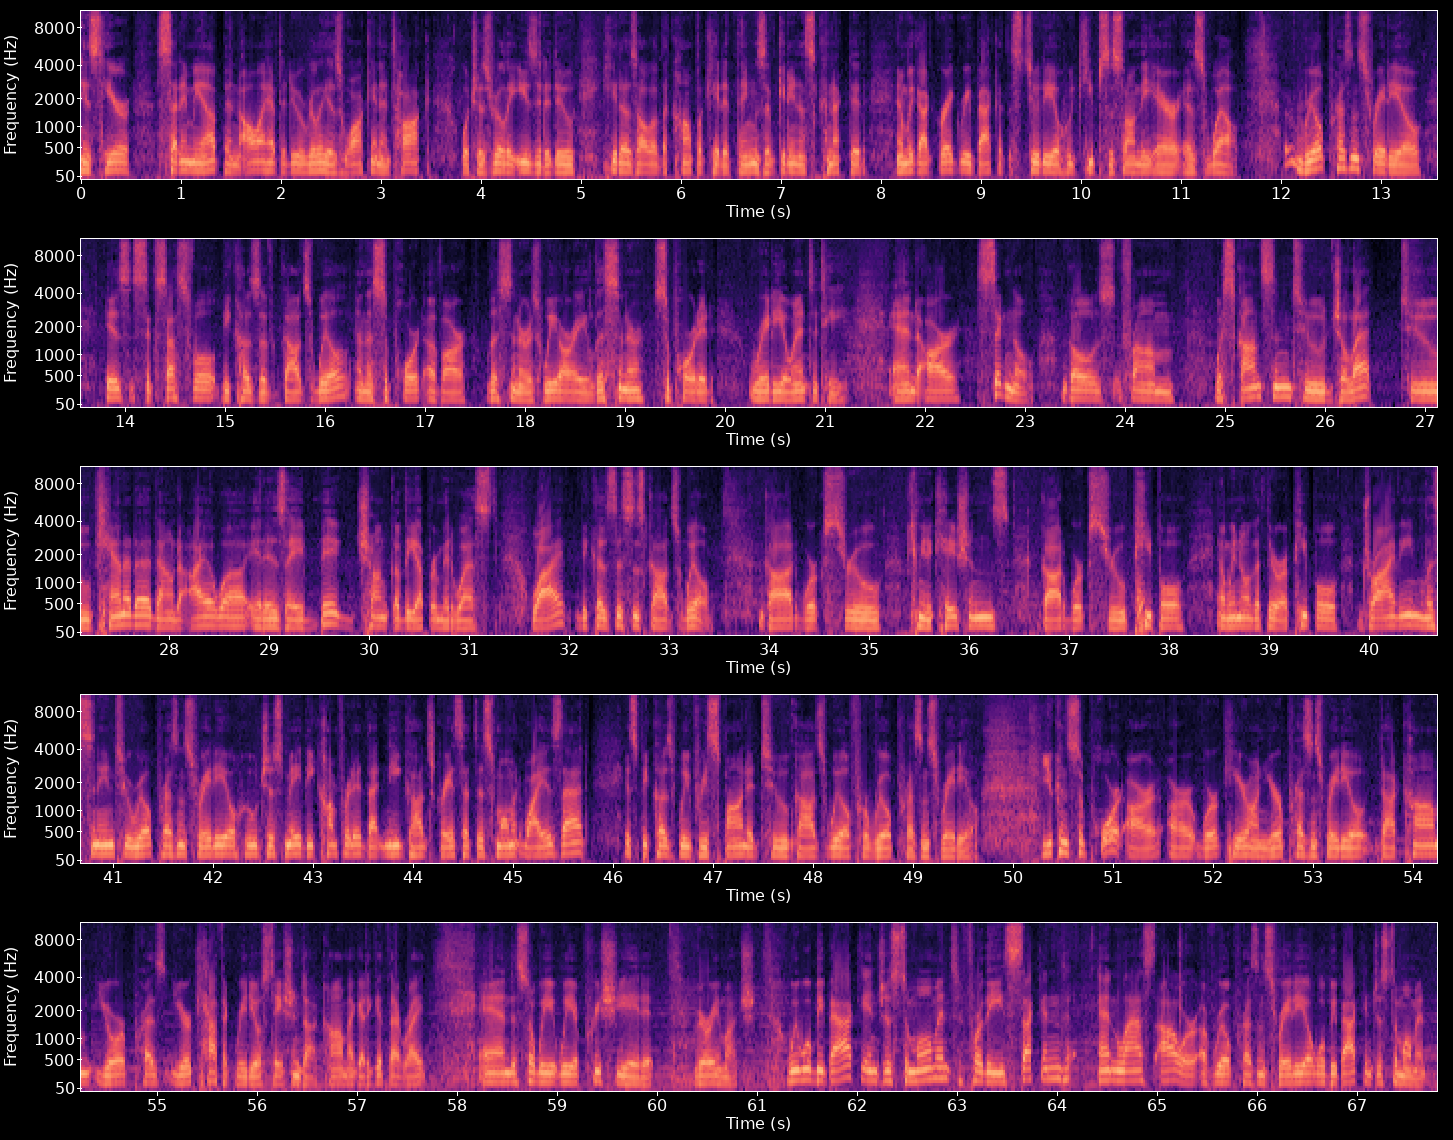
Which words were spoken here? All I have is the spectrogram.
is here setting me up, and all I have to do really is walk in and talk, which is really easy to do. He does all of the complicated things of getting us connected, and we got Gregory back at the studio who keeps us on the air as well. Real Presence Radio is successful because of God's will and the support of our listeners. We are a listener supported radio entity, and our signal goes from Wisconsin to Gillette to Canada, down to Iowa. It is a big chunk of the upper Midwest. Why? Because this is God's will. God works through communications, God works through people, and we know that there are people driving, listening to Real Presence Radio who just may be comforted that need God's grace at this moment. Why is that? It's because we've responded to God's will for Real Presence Radio. You can support our, our work here on yourpresenceradio.com, your, pres, your I got to get that right. And so we, we appreciate it very much. We will be back in just a moment for the second and last hour of Real Presence Radio. We'll be back in just a moment.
